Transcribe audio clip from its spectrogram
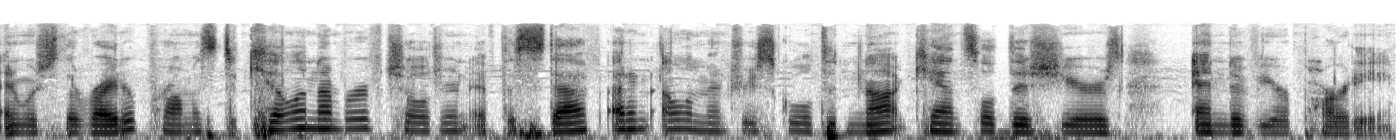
in which the writer promised to kill a number of children if the staff at an elementary school did not cancel this year's end of year party.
